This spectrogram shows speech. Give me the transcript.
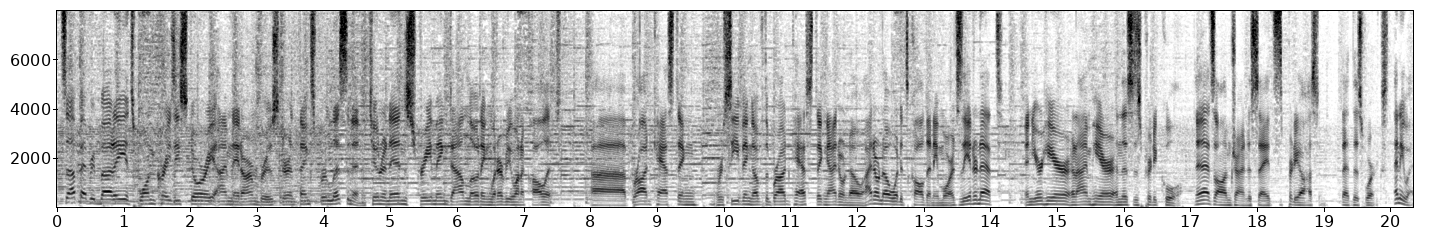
What's up, everybody? It's One Crazy Story. I'm Nate Armbruster, and thanks for listening, tuning in, streaming, downloading, whatever you want to call it. Uh, broadcasting, receiving of the broadcasting. I don't know. I don't know what it's called anymore. It's the internet, and you're here, and I'm here, and this is pretty cool. And that's all I'm trying to say. It's pretty awesome that this works. Anyway,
